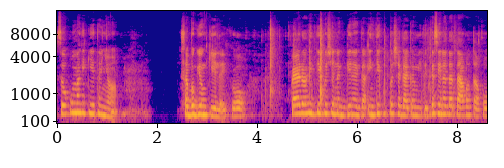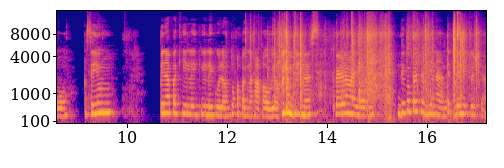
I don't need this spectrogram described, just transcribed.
So, kung makikita nyo, sabog yung kilay ko. Pero hindi ko siya nagginaga, hindi ko pa siya gagamitin kasi natatakot ako. Kasi yung pinapakilay-kilay ko lang to kapag nakakauwi ako ng Pinas. Pero ngayon, hindi ko pa siya ginamit. Ganito siya.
